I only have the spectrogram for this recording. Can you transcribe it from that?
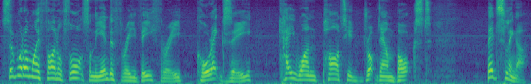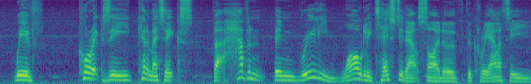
So, what are my final thoughts on the Ender 3 V3 Core XZ K1 parted drop down boxed bed slinger with Core XZ kinematics that haven't been really wildly tested outside of the Creality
